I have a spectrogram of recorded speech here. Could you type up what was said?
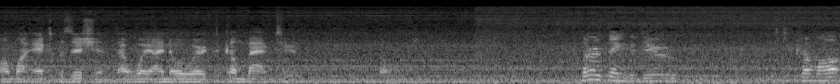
on my X position. That way I know where to come back to. Third thing to do is to come up,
